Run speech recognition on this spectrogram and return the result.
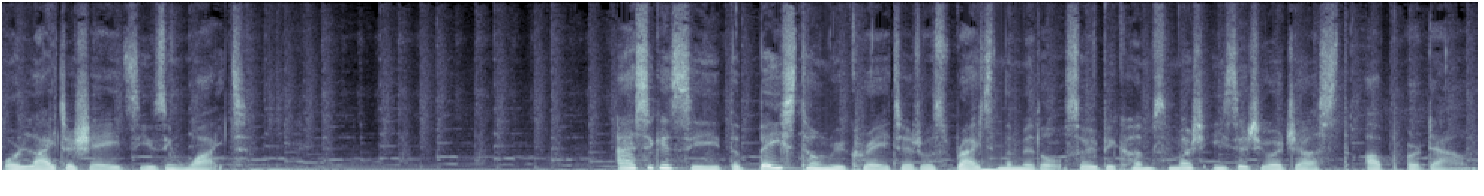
or lighter shades using white. As you can see, the base tone we created was right in the middle, so it becomes much easier to adjust up or down.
